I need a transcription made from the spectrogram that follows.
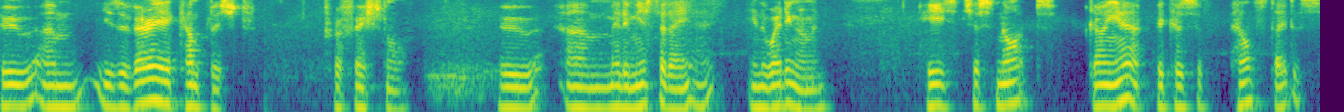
who um, is a very accomplished professional who um, met him yesterday in the waiting room, and he's just not going out because of health status.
